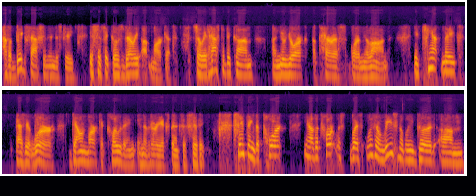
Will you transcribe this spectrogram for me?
have a big fashion industry is if it goes very upmarket. So it has to become a New York, a Paris, or a Milan. It can't make, as it were, down market clothing in a very expensive city. Same thing, the port, you know, the port was, was, was a reasonably good um,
